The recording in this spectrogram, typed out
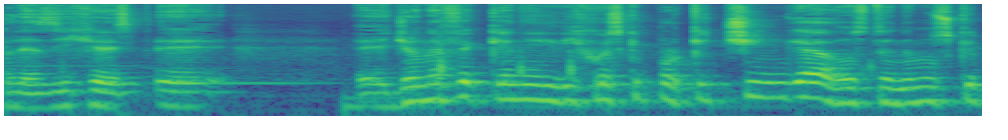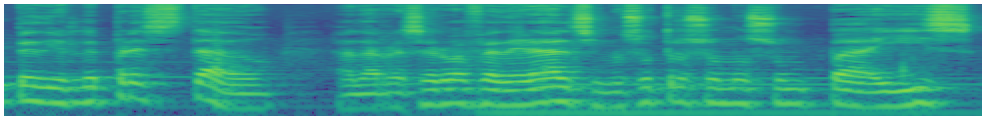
les dije, este, eh, John F. Kennedy dijo, es que ¿por qué chingados tenemos que pedirle prestado a la Reserva Federal si nosotros somos un país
